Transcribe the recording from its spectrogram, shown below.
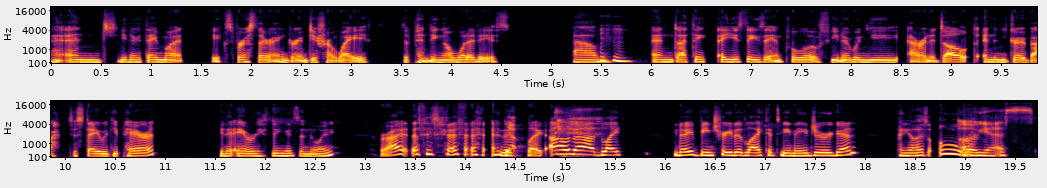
And, you know, they might express their anger in different ways depending on what it is. Um, Mhm. and I think I use the example of, you know, when you are an adult and then you go back to stay with your parents, you know, everything is annoying, right? and Yep. it's like, oh, God, like, you know, being treated like a teenager again. And you're like, oh, Oh, yes.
